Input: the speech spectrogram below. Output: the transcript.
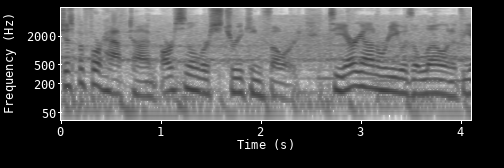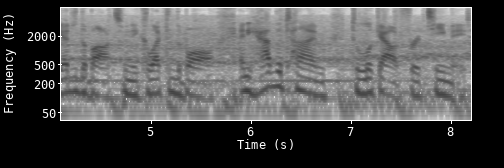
Just before halftime, Arsenal were streaking forward. Thierry Henry was alone at the edge of the box when he collected the ball, and he had the time to look out for a teammate.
